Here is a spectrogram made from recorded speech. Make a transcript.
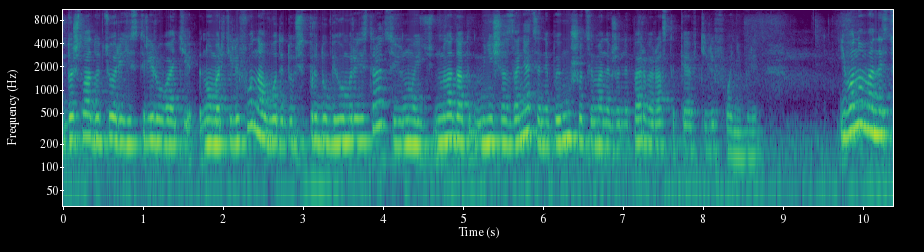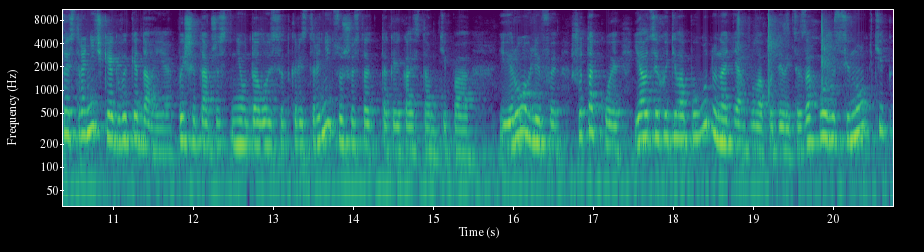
дійшла до цього реєструвати номер телефона, вводить, думаю, зараз прийду бігом реєстрацію. Ну, і, ну треба мені зараз зайнятися, не пойму, що це в мене вже не перший раз таке в телефоні, блін. І воно в мене з цієї странички як викидає. Пише там, що не вдалося відкрити страницю, щось таке, якась там, типа, іерогліфи. Що таке? Я оце хотіла погоду на днях була подивитися. Заходжу в Синоптик,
